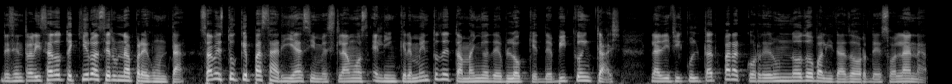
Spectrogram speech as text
Descentralizado, te quiero hacer una pregunta. ¿Sabes tú qué pasaría si mezclamos el incremento de tamaño de bloque de Bitcoin Cash, la dificultad para correr un nodo validador de Solana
